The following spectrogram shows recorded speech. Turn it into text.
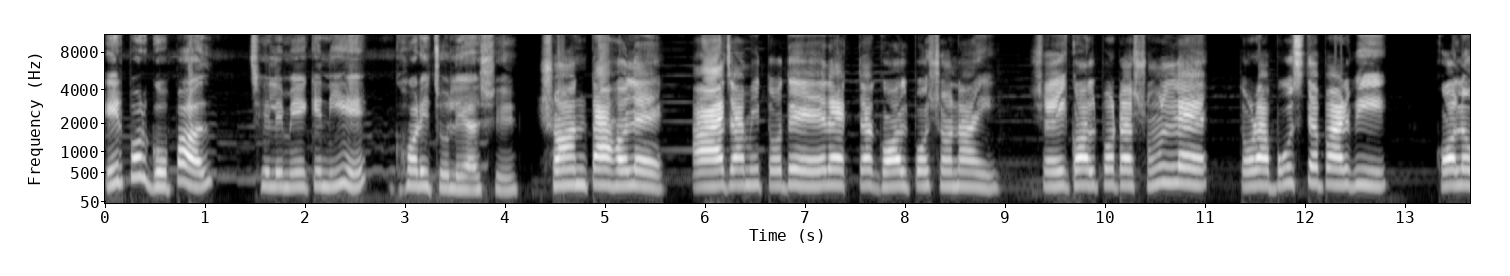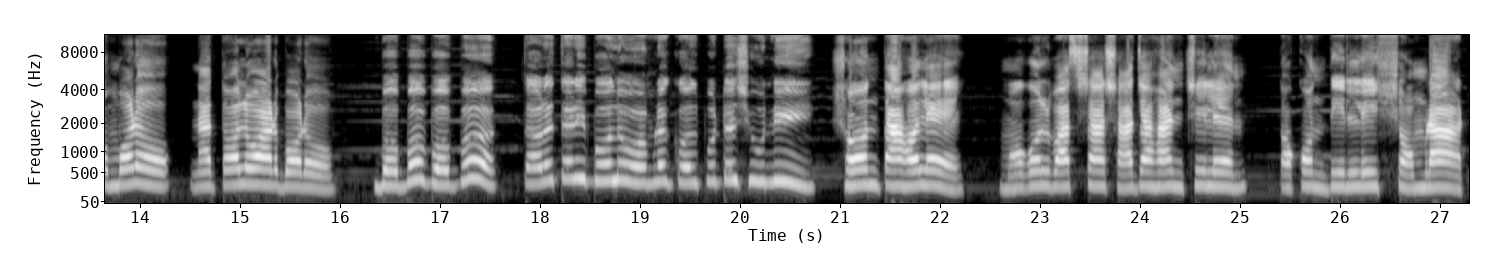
এরপর গোপাল ছেলে মেয়েকে নিয়ে ঘরে চলে আসে। শোন তাহলে আজ আমি তোদের একটা গল্প শোনাই। সেই গল্পটা শুনলে তোরা বুঝতে পারবি কলম বড় না তলোয়ার বড়। বাবা বাবা, তাড়াতাড়ি বলো, আমরা গল্পটা শুনি। শোন তাহলে, মোগল বাদশাহ শাহজাহান ছিলেন তখন দিল্লির সম্রাট।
